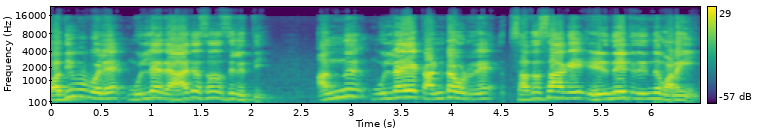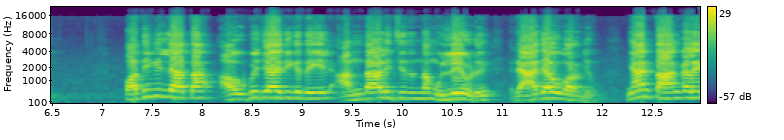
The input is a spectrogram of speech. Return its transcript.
പതിവ് പോലെ മുല്ല രാജസദസ്സിലെത്തി. അന്ന് മുല്ലയെ കണ്ട ഉടനെ സദസ്സാകെ എഴുന്നേറ്റ് നിന്ന് വണങ്ങി. പതിവില്ലാത്ത ഔപചാരികതയിൽ അന്താളിച്ചു നിന്ന മുല്ലയോട് രാജാവ് പറഞ്ഞു ഞാൻ താങ്കളെ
